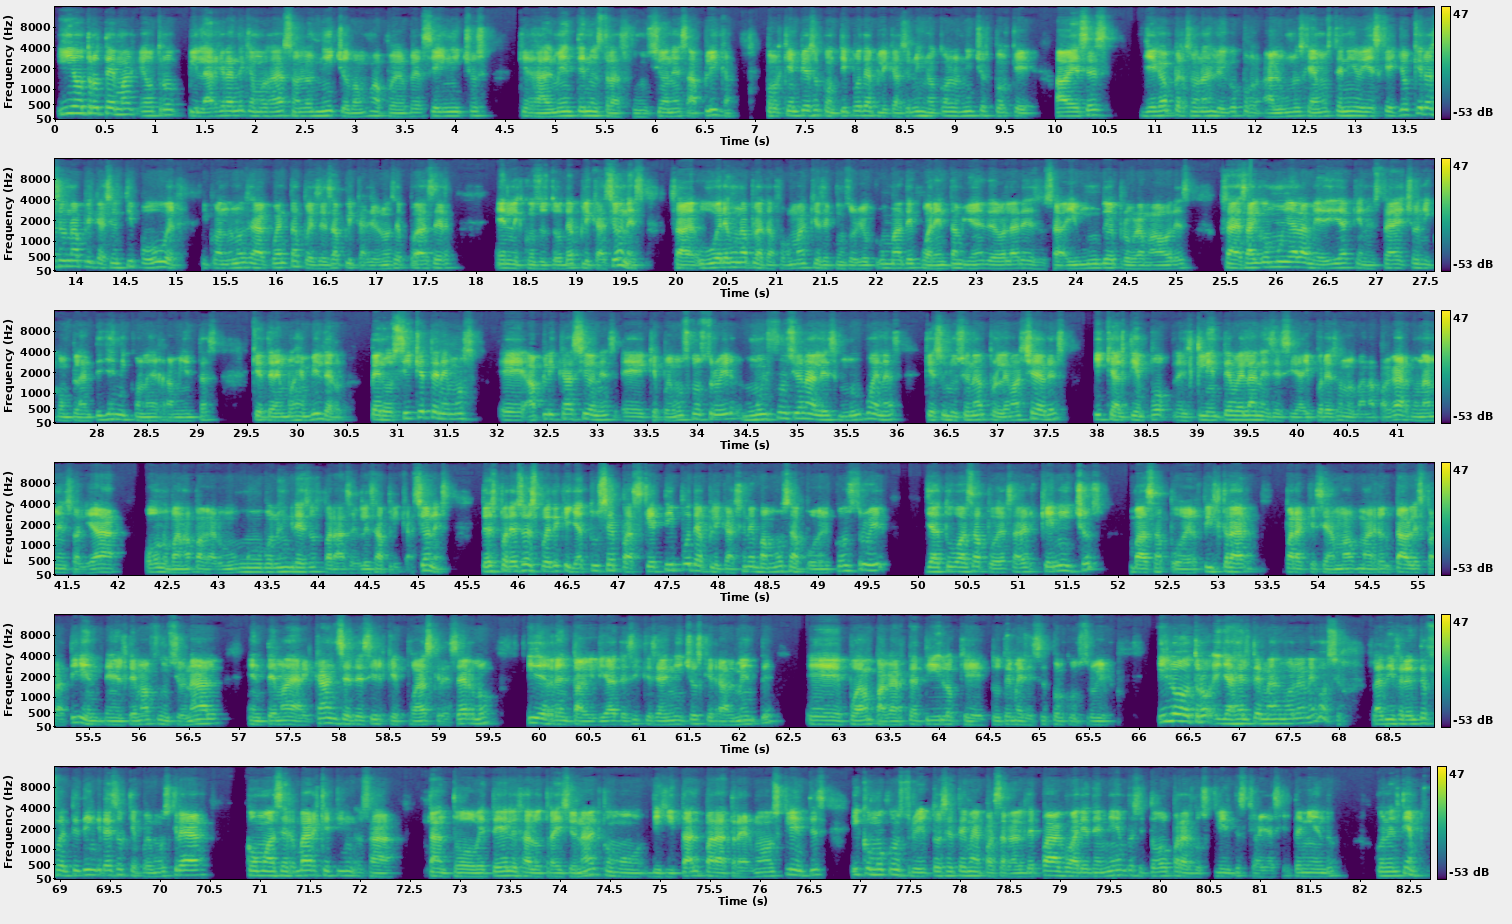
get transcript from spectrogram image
Y otro tema, otro pilar grande que vamos a ver son los nichos. Vamos a poder ver si hay nichos que realmente nuestras funciones aplican. ¿Por qué empiezo con tipos de aplicaciones y no con los nichos? Porque a veces llegan personas, lo digo por alumnos que hemos tenido, y es que yo quiero hacer una aplicación tipo Uber, y cuando uno se da cuenta, pues esa aplicación no se puede hacer en el constructor de aplicaciones. O sea, Uber es una plataforma que se construyó con más de 40 millones de dólares, o sea, hay un mundo de programadores o sea, es algo muy a la medida que no está hecho ni con plantillas ni con las herramientas que tenemos en Builder, pero sí que tenemos eh, aplicaciones eh, que podemos construir muy funcionales, muy buenas, que solucionan problemas chéveres y que al tiempo el cliente ve la necesidad y por eso nos van a pagar una mensualidad o nos van a pagar muy buenos ingresos para hacerles aplicaciones. Entonces, por eso después de que ya tú sepas qué tipo de aplicaciones vamos a poder construir, ya tú vas a poder saber qué nichos vas a poder filtrar para que sean más, rentables para ti en, el tema funcional, en tema de alcance, es decir, que puedas crecerlo, y de rentabilidad, es decir, que sean nichos que realmente eh, puedan pagarte a ti lo que tú te mereces por construir. Y lo otro ya es el tema del modelo de negocio, las diferentes fuentes de ingresos que podemos crear, cómo hacer marketing, o sea, tanto BTL, o sea, lo tradicional como digital para atraer nuevos clientes y cómo construir todo ese tema de pasaral de pago, áreas de miembros y todo para los clientes que vayas a ir teniendo con el tiempo.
